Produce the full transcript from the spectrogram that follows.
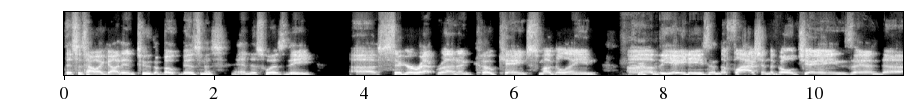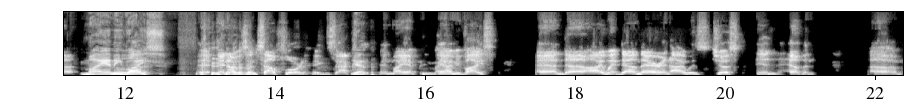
this is how I got into the boat business. And this was the uh, cigarette running, cocaine smuggling of the 80s and the flash and the gold chains and uh, Miami Vice. Of, and I was in South Florida, exactly. Yeah. And Miami, Miami Vice. And uh, I went down there and I was just in heaven. Um,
